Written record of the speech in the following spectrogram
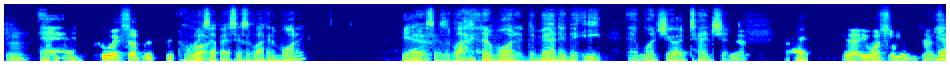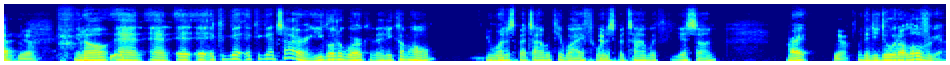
Mm. And Who wakes up at six who wakes o'clock? up at six o'clock in the morning? Yeah, Yeah. six o'clock in the morning, demanding to eat and wants your attention. Yeah. Right? Yeah, you want someone's attention. Yeah. You know, and and it, it, it could get it could get tiring. You go to work and then you come home. You want to spend time with your wife. You want to spend time with your son, right? Yeah. And then you do it all over again.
